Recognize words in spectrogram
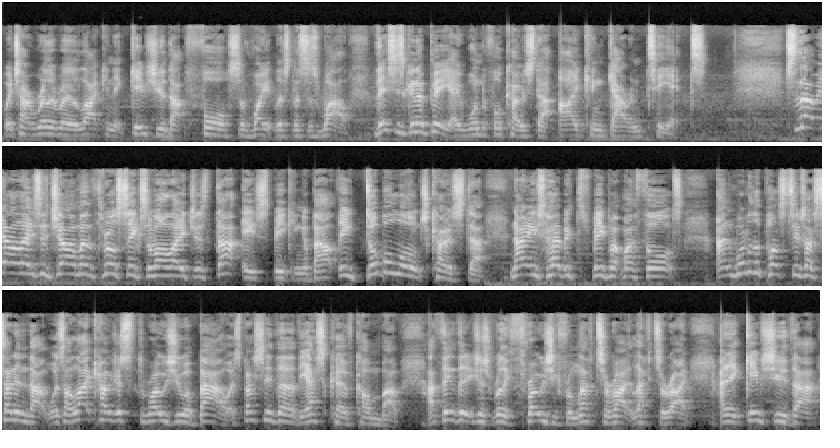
which I really, really like, and it gives you that force of weightlessness as well. This is going to be a wonderful coaster, I can guarantee it. So there we are, ladies and gentlemen, thrill seekers of all ages. That is speaking about the double launch coaster. Now you've heard me speak about my thoughts, and one of the positives I said in that was I like how it just throws you about, especially the the S curve combo. I think that it just really throws you from left to right, left to right, and it gives you that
